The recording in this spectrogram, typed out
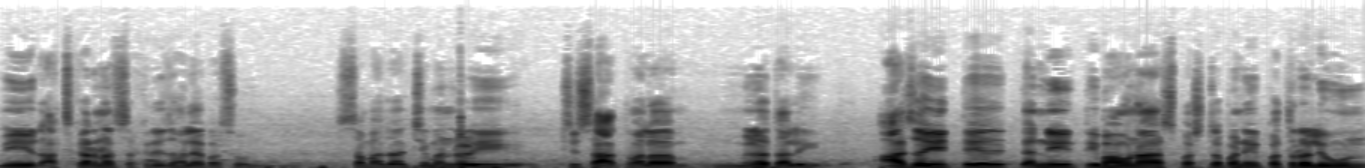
मी राजकारणात सक्रिय झाल्यापासून समाजाची मंडळीची साथ मला मिळत आली. आजही ते त्यांनी ती भावना स्पष्टपणे पत्र लिहून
